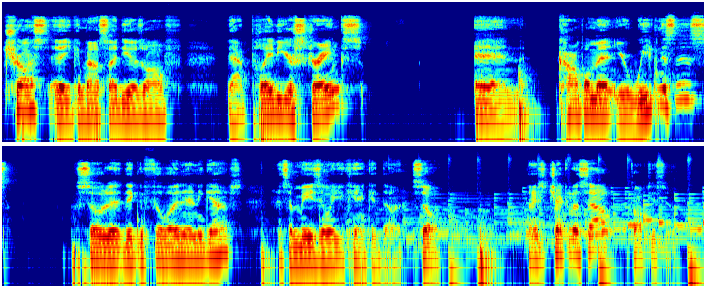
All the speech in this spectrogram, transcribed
trust that you can bounce ideas off that play to your strengths and complement your weaknesses so that they can fill in any gaps. It's amazing what you can't get done. So thanks for checking us out. Talk to you soon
